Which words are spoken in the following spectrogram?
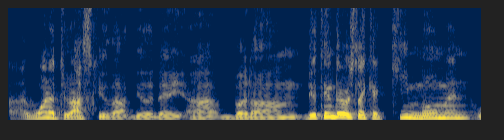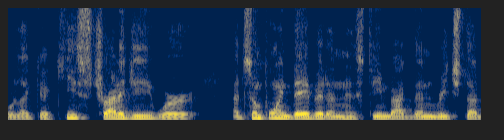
I wanted to ask you that the other day. Uh, but um, do you think there was like a key moment or like a key strategy where at some point David and his team back then reached that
